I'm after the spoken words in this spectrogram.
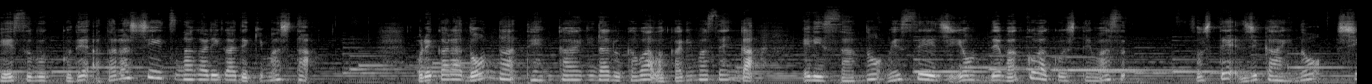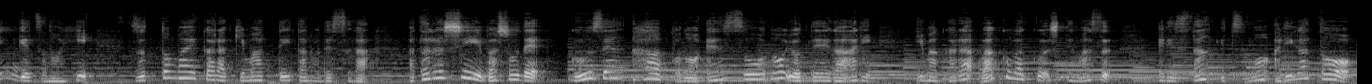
Facebook で新しいつながりができました。これからどんな展開になるかは分かりませんがエリスさんのメッセージ読んでワクワクしてます。そして次回の新月の日ずっと前から決まっていたのですが新しい場所で偶然ハープの演奏の予定があり今からワクワクしてます。エリスさんいつもありがと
